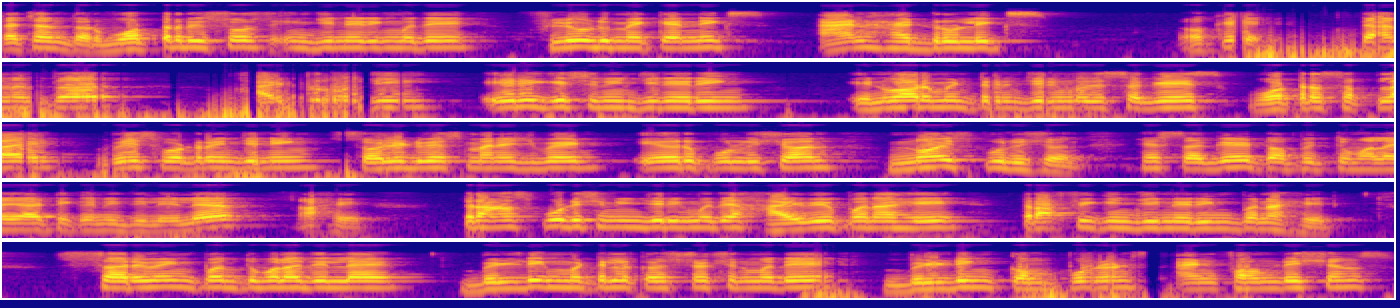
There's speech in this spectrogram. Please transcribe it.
त्याच्यानंतर वॉटर रिसोर्स इंजिनिअरिंगमध्ये fluid mechanics and hydraulics okay त्यानंतर हायड्रोलॉजी इरिगेशन इंजिनिअरिंग एन्व्हायरमेंटल इंजिनिअरिंगमध्ये सगळेच water supply waste water engineering solid waste management air pollution noise pollution हे सगळे टॉपिक तुम्हाला या ठिकाणी दिलेले आहे. ट्रान्सपोर्टेशन इंजिनिअरिंगमध्ये हायवे पण आहे ट्रॅफिक इंजिनिअरिंग पण आहे. सर्व्हिंग पण तुम्हाला दिलं आहे बिल्डिंग मटेरियल कन्स्ट्रक्शनमध्ये building components and foundations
